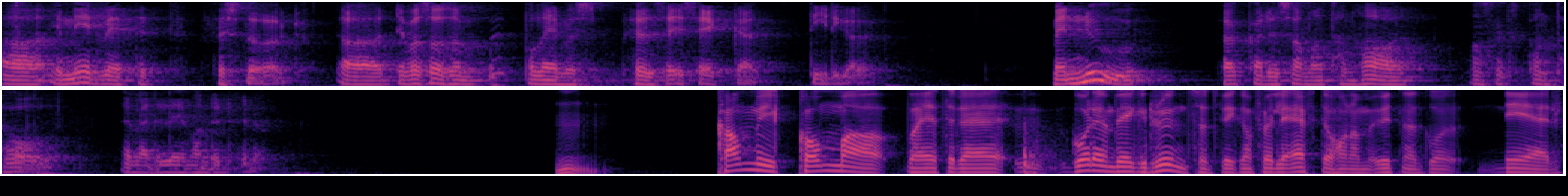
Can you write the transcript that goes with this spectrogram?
uh, är medvetet förstörd. Uh, det var så som Polemus höll sig säker tidigare. Men nu verkar det som att han har någon slags kontroll över det levande döda. Mm. Kan vi komma, vad heter det, går det en väg runt så att vi kan följa efter honom utan att gå ner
